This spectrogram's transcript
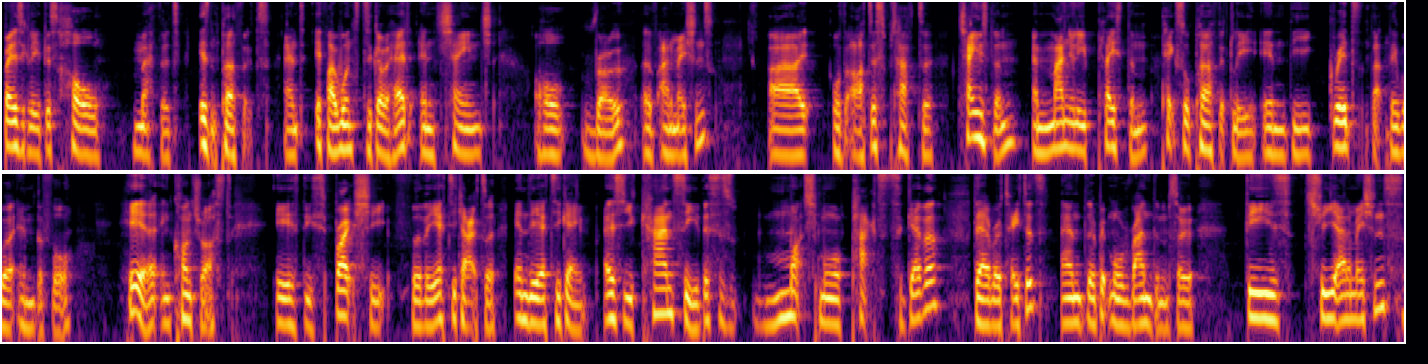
Basically, this whole method isn't perfect. And if I wanted to go ahead and change a whole row of animations, I or the artist would have to change them and manually place them pixel perfectly in the grid that they were in before. Here, in contrast, is the sprite sheet for the Yeti character in the Yeti game. As you can see, this is much more packed together. They're rotated and they're a bit more random. So these tree animations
